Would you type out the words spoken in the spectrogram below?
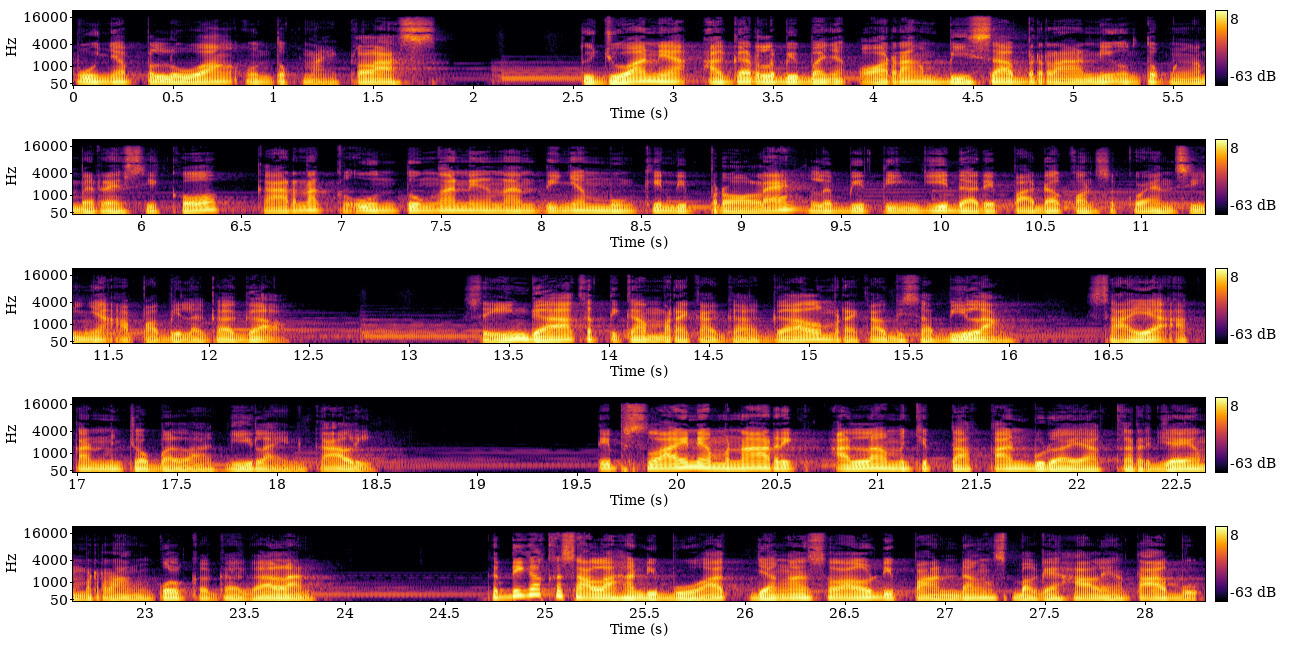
punya peluang untuk naik kelas. Tujuannya agar lebih banyak orang bisa berani untuk mengambil resiko karena keuntungan yang nantinya mungkin diperoleh lebih tinggi daripada konsekuensinya apabila gagal. Sehingga ketika mereka gagal, mereka bisa bilang, "Saya akan mencoba lagi lain kali." Tips lain yang menarik adalah menciptakan budaya kerja yang merangkul kegagalan. Ketika kesalahan dibuat, jangan selalu dipandang sebagai hal yang tabu,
